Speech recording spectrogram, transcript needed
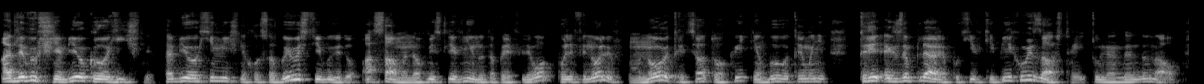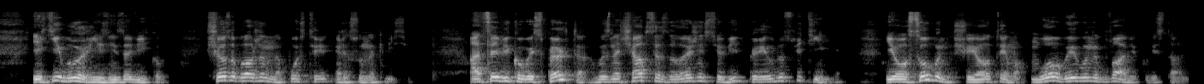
А для вивчення біоекологічних та біохімічних особливостей виду, а саме на вміст лігніну та поліфенолів, мною 30 квітня були отримані три екземпляри пухівки піху з Австрії Туненденау, які були різні за віком, що зображено на постері рисунок 8. А цей віковий спектр визначався залежністю від періоду світіння. І особин, що я отримав, було виявлено два вікові стани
